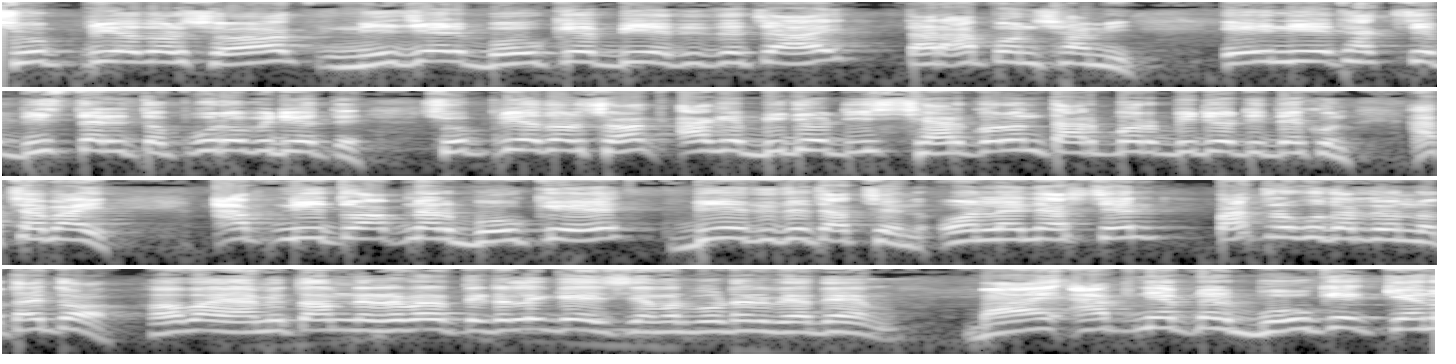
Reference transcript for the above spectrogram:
সুপ্রিয় দর্শক নিজের বউকে বিয়ে দিতে চায় তার আপন স্বামী। এই নিয়ে থাকছে বিস্তারিত পুরো ভিডিওতে। সুপ্রিয় দর্শক আগে ভিডিওটি শেয়ার করুন তারপর ভিডিওটি দেখুন। আচ্ছা ভাই আপনি তো আপনার বউকে বিয়ে দিতে চাচ্ছেন অনলাইনে আসছেন পাত্র খোঁজার জন্য তাই তো? হ ভাই আমি তো আপনার এটা লেগে গেছি আমার বউটার বিয়া দেম ভাই আপনি আপনার বউকে কেন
